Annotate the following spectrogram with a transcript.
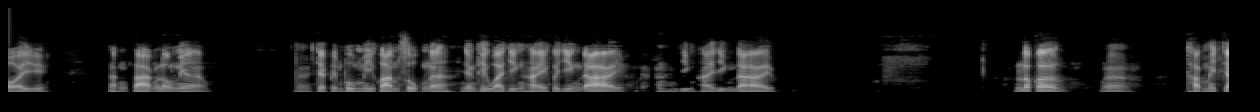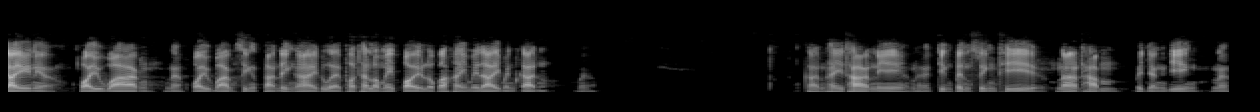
บ่อยๆต่างๆเราเนี่ยจะเป็นผู้มีความสุขนะอย่างที่ว่ายิ่งให้ก็ยิ่งได้ ยิ่งให้ยิ่งได้ แล้วก็ทำให้ใจเนี่ย ปล่อยวางนะปล่อยวางสิ่งต่างได้ง่ายด้วย เพราะถ้าเราไม่ปล่อยเราก็ให้ไม่ได้เหมือนกันนะการให้ทานนี้นะจึงเป็นสิ่งที่น่าทำเป็นอย่างยิ่งนะ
